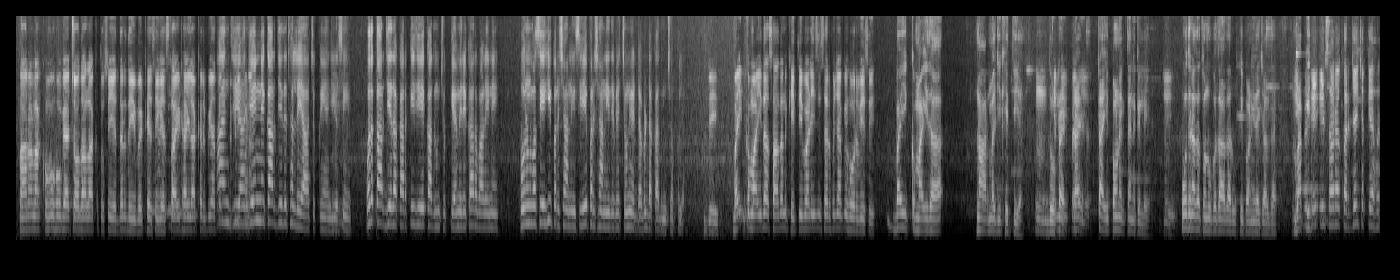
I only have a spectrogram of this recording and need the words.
17 ਲੱਖ ਉਹ ਹੋ ਗਿਆ 14 ਲੱਖ ਤੁਸੀਂ ਇੱਧਰ ਦੇਈ ਬੈਠੇ ਸੀਗੇ 27 28 ਲੱਖ ਰੁਪਇਆ ਤਾਂ ਹਾਂਜੀ ਤਕਰੀਬਨ- ਹਾਂਜੀ ਇੰਨੇ ਕਰਜ਼ੇ ਦੇ ਥੱਲੇ ਆ ਚੁੱਕੇ ਆ ਜੀ ਅਸੀਂ। ਉਹਦਾ ਕਰਜ਼ੇ ਦਾ ਕਰਕੇ ਜੀ ਇਹ ਕਦਮ ਚੁੱਕਿਆ ਮੇਰੇ ਘਰ ਵਾਲੇ ਨੇ। ਉਹਨਾਂ ਨੂੰ ਬਸ ਇਹੀ ਪਰੇਸ਼ਾਨੀ ਸੀ ਇਹ ਪਰੇਸ਼ਾਨੀ ਦੇ ਵਿੱਚ ਉਹਨੇ ਐਡਾ ਵੱਡਾ ਕਦਮ ਚੁੱਕ ਲਿਆ। ਜੀ। ਬਾਈ ਕਮਾਈ ਦਾ ਸਾਧਨ ਖੇਤੀਬਾੜੀ ਸੀ ਸਿਰਫ ਜਾਂ ਕੋਈ ਹੋਰ ਵੀ ਸੀ? ਬਾਈ ਕਮਾਈ ਦਾ ਨਾਰਮਲ ਜੀ ਖੇਤੀ ਹੈ ਹੂੰ, ਦੋ ਕਿੰਨੀ ਢਾਈ ਪੈਲੀ ਹੈ? ਢਾਈ ਪੌਣੇ ਕੁ ਤਿੰਨ ਕਿੱਲੇ ਜੀ। ਉਹਦੇ ਨਾਲ ਤਾਂ ਤੁਹਾਨੂੰ ਪਤਾ ਦਾ ਰੋਟੀ ਪਾਣੀ ਦਾ ਹੀ ਚੱਲਦਾ ਹੈ। ਬਾਕੀ ਇਹ ਇਹ ਸਾਰਾ ਕਰਜ਼ਾ ਹੀ ਚੱਕਿਆ ਫਿਰ?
